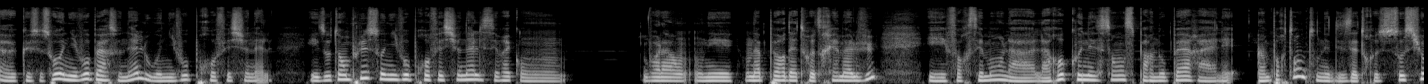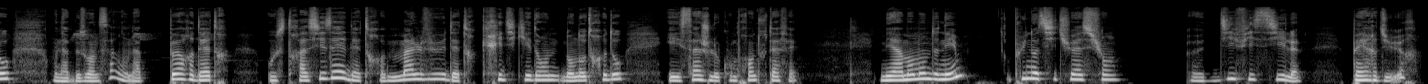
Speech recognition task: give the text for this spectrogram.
Euh, que ce soit au niveau personnel ou au niveau professionnel. Et d'autant plus au niveau professionnel, c'est vrai qu'on voilà, on est, on a peur d'être très mal vu, et forcément la, la reconnaissance par nos pères, elle est importante. On est des êtres sociaux, on a besoin de ça, on a peur d'être ostracisé, d'être mal vu, d'être critiqué dans, dans notre dos, et ça je le comprends tout à fait. Mais à un moment donné, plus notre situation euh, difficile perdure,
